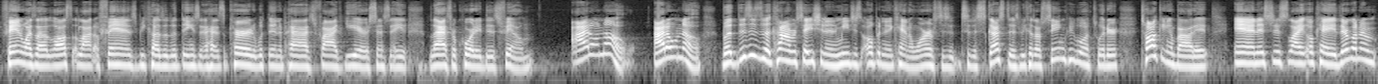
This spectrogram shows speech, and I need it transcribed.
fan wise, I lost a lot of fans because of the things that has occurred within the past five years since they last recorded this film. I don't know. I don't know. But this is a conversation and me just opening a can of worms to, to discuss this because I'm seeing people on Twitter talking about it. And it's just like, okay, they're going to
